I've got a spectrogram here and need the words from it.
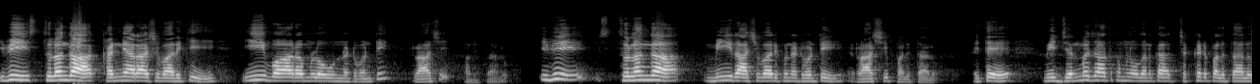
ఇవి స్థూలంగా కన్యా రాశి వారికి ఈ వారంలో ఉన్నటువంటి రాశి ఫలితాలు. ఇవి స్థూలంగా మీ రాశి వారికి ఉన్నటువంటి రాశి ఫలితాలు. అయితే మీ జన్మ జాతకంలో కనుక చక్కటి ఫలితాలు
